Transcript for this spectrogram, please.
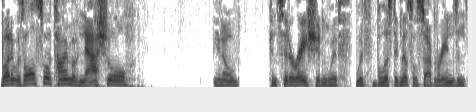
But it was also a time of national, you know, consideration with, with ballistic missile submarines, and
